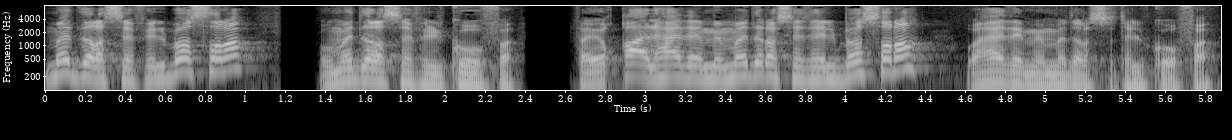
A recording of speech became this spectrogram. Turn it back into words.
مدرسة في البصرة ومدرسة في الكوفة. فيقال هذا من مدرسة البصرة وهذا من مدرسة الكوفة.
